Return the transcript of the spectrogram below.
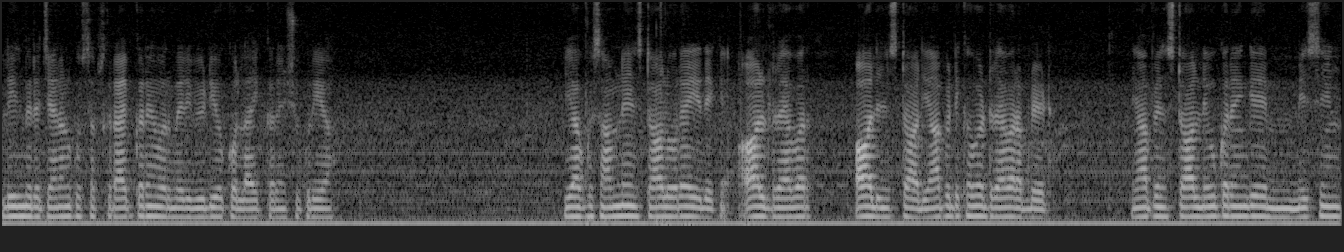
प्लीज़ मेरे चैनल को सब्सक्राइब करें और मेरी वीडियो को लाइक करें। शुक्रिया। ये आपके सामने इंस्टॉल हो रहा है, ये देखें ऑल ड्राइवर ऑल इंस्टॉल यहाँ पे लिखा हुआ ड्राइवर अपडेट यहाँ पे इंस्टॉल न्यू करेंगे मिसिंग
